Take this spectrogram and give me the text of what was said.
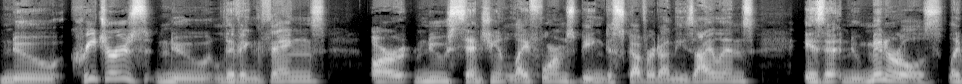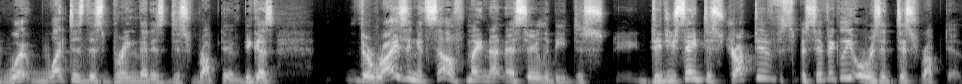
new creatures, new living things? Are new sentient life forms being discovered on these islands? Is it new minerals? Like what what does this bring that is disruptive? Because the rising itself might not necessarily be dis- did you say destructive specifically or is it disruptive?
